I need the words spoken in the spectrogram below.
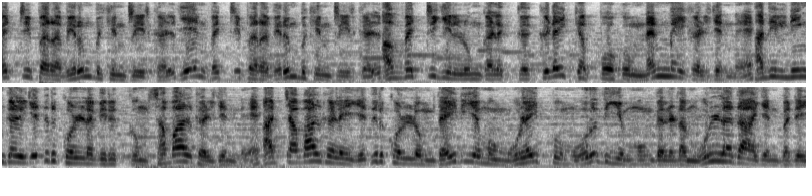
வெற்றி பெற விரும்புகின்றீர்கள்? ஏன் வெற்றி பெற விரும்புகின்றீர்கள்? அவ்வெற்றியில் உங்களுக்கு கிடைக்கப் போகும் நன்மைகள் என்ன? அதில் நீங்கள் எதிர்கொள்ளவிருக்கும் சவால்கள் என்ன? அச்சவால்களை எதிர்கொள்ளும் தைரியமும் உழைப்பும் உறுதியும் உங்களிடம் உள்ளதா என்பதை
